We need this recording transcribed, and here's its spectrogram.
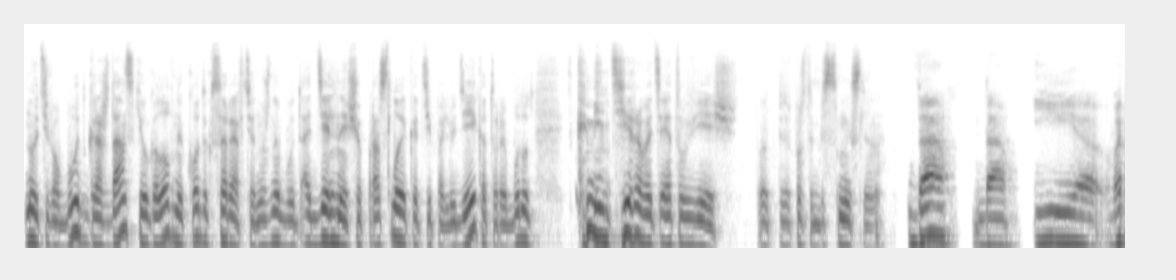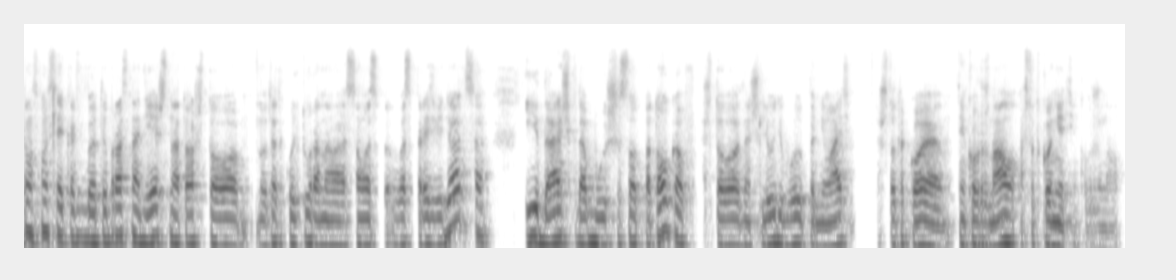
ну, типа, будет гражданский уголовный кодекс РФ. Тебе нужна будет отдельная еще прослойка типа людей, которые будут комментировать эту вещь. Просто бессмысленно. Да, да. И в этом смысле как бы ты просто надеешься на то, что вот эта культура, она воспроизведется, и дальше, когда будет 600 потоков, что, значит, люди будут понимать, что такое Тинькофф журнал, а что такое не Тинькофф журнал.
